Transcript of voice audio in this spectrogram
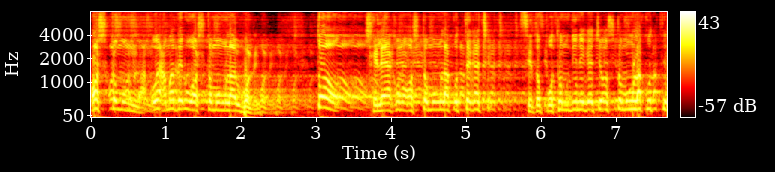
অষ্টমংলা। ও আমাদেরও অষ্টমংলাও বলে। তো ছেলে এখন অষ্টমংলা করতে গেছে। সে তো প্রথম দিনে গেছে অষ্টমংলা করতে।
